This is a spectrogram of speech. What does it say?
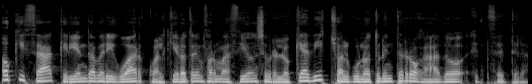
o quizá queriendo averiguar cualquier otra información sobre lo que ha dicho algún otro interrogado, etc.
